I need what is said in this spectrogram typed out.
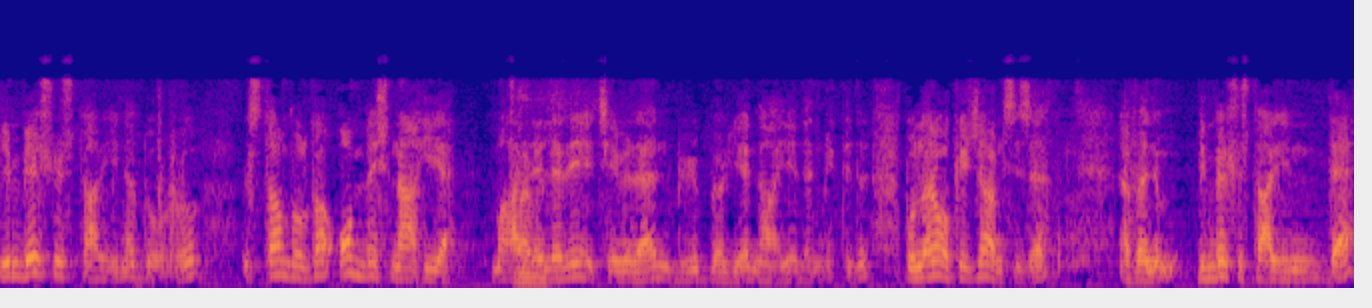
1500 tarihine doğru İstanbul'da 15 nahiye mahalleleri çeviren büyük bölgeye nahiye denmektedir. Bunları okuyacağım size. Efendim 1500 tarihinde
